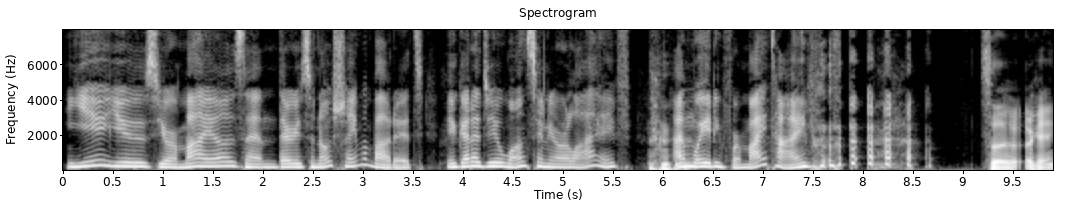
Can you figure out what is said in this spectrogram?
you use your miles and there is no shame about it. You got to do once in your life. I'm waiting for my time. So, okay,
